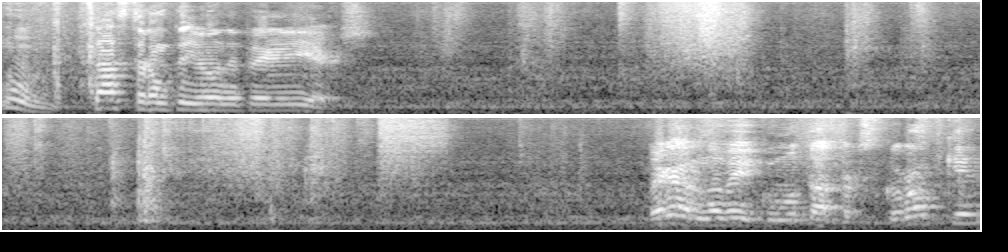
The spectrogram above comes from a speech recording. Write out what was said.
Ну, тестером ти його не перевіриш. Беремо новий комутатор з коробки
